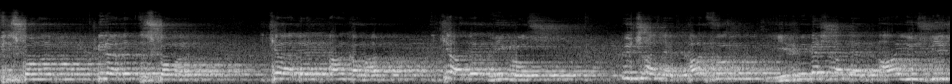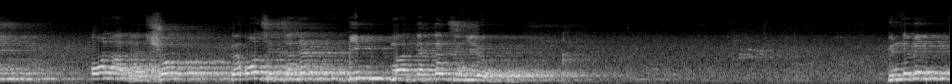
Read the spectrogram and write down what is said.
Piskomar, bir adet Piskomar, iki adet Ankamar, iki adet Migros, üç adet Carrefour, 25 adet A101, 10 adet Shop ve 18 adet BİM marketler zinciri var. Gündemin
